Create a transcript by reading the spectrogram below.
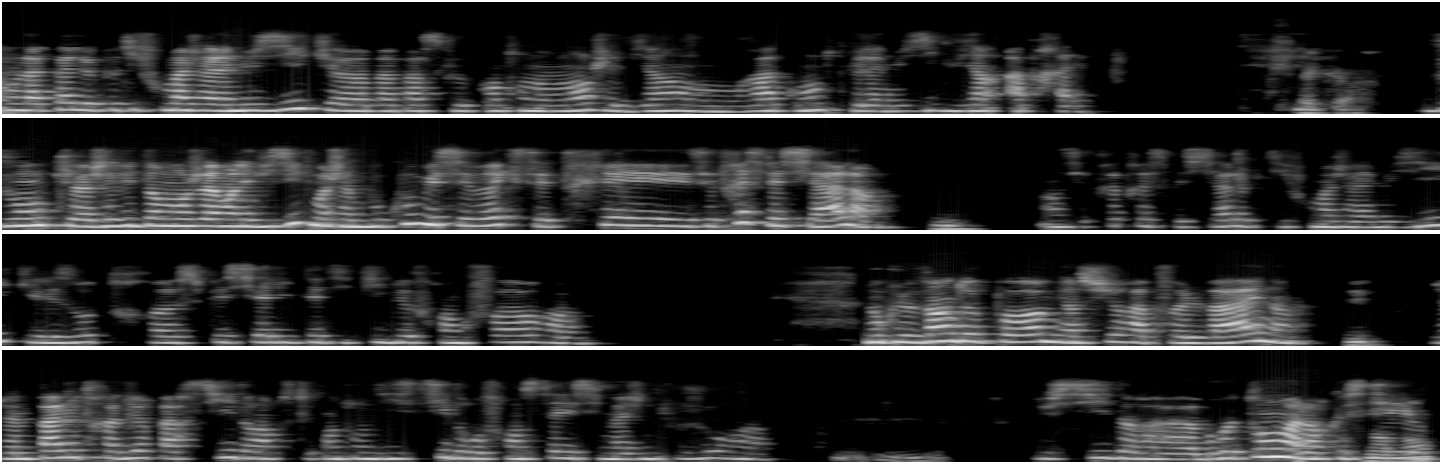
on, l'appelle le petit fromage à la musique euh, bah, Parce que quand on en mange, eh bien, on raconte que la musique vient après. D'accord. Donc, euh, j'évite d'en manger avant les visites. Moi, j'aime beaucoup, mais c'est vrai que c'est très, c'est très spécial. Mm. Hein, c'est très, très spécial, le petit fromage à la musique. Et les autres spécialités typiques de Francfort. Donc, le vin de pomme, bien sûr, Apfelwein. Mm. J'aime pas le traduire par cidre, hein, parce que quand on dit cidre au français, il s'imagine toujours du cidre euh, breton, alors que c'est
